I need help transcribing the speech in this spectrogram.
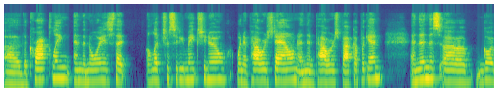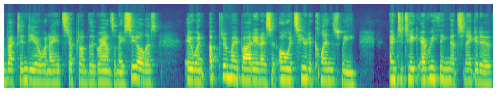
uh, the crackling and the noise that electricity makes. You know, when it powers down and then powers back up again and then this, uh, going back to India when I had stepped on the grounds and I see all this, it went up through my body and I said, Oh, it's here to cleanse me and to take everything that's negative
